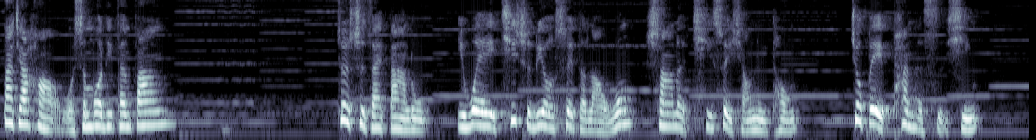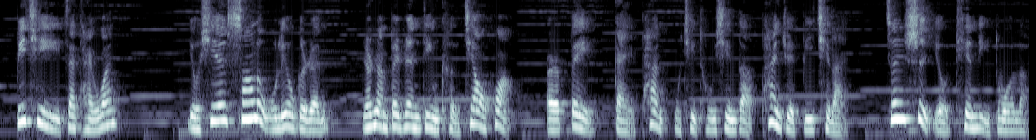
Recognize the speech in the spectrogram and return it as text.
大家好，我是茉莉芬芳。这是在大陆，一位七十六岁的老翁杀了七岁小女童，就被判了死刑。比起在台湾，有些杀了五六个人，仍然被认定可教化。而被改判无期徒刑的判决比起来，真是有天理多了。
